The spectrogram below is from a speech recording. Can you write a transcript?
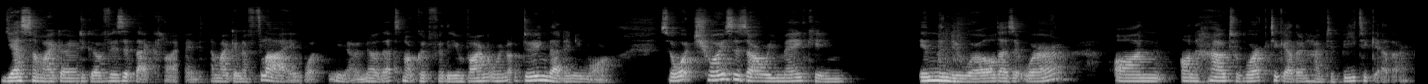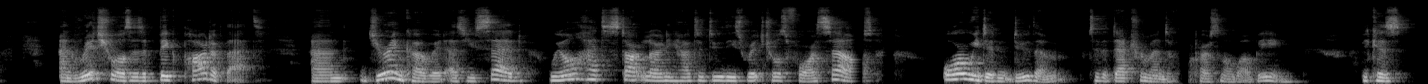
yes, am I going to go visit that client? Am I going to fly? What you know? No, that's not good for the environment. We're not doing that anymore. So, what choices are we making in the new world, as it were, on on how to work together and how to be together? And rituals is a big part of that. And during COVID, as you said, we all had to start learning how to do these rituals for ourselves, or we didn't do them to the detriment of personal well being. Because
